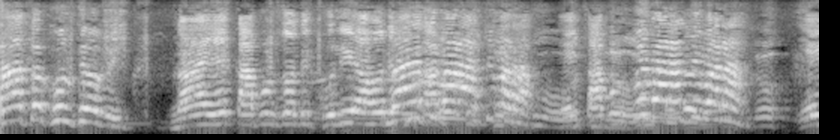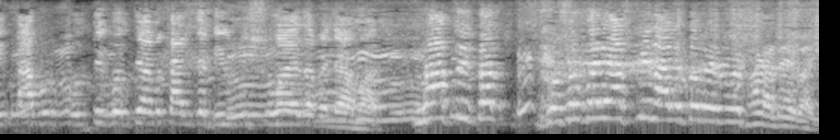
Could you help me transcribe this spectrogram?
না তো খুলতে হবে। না এই কাপড় যদি খুলিয়া হলে না তুই বাড়া তুই বাড়া। এই কাপড় তুই বাড়া তুই বাড়া। এই কাপড় খুলতে খুলতে আমি কালকে ডিউটির সময় যাবে না আমার। না তুই তার গোসল করে আসবি নাহলে তোর এই থাকা নেই ভাই।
